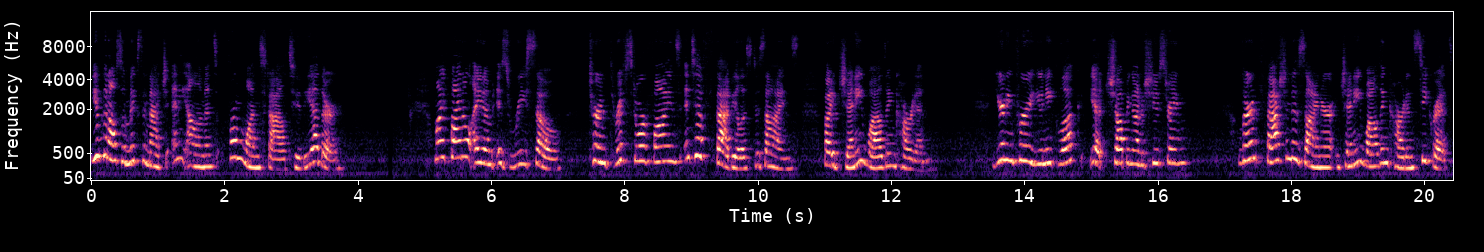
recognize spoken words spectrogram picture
You can also mix and match any elements from one style to the other. My final item is Resew, Turn thrift store finds into fabulous designs by Jenny Wilding Cardon. Yearning for a unique look, yet shopping on a shoestring? Learn fashion designer Jenny Wilding Cardon's secrets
